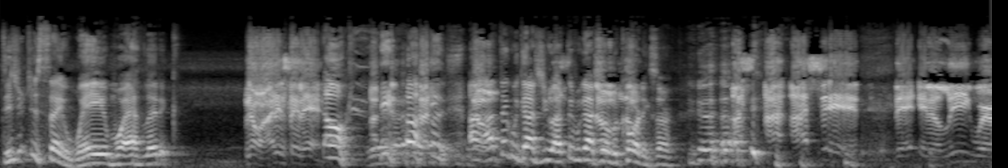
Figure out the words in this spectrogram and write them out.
Did you just say way more athletic? No, I didn't say that. Oh, I, I think we got you. I think we got you on recording, sir. I, I, I said that in a league where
